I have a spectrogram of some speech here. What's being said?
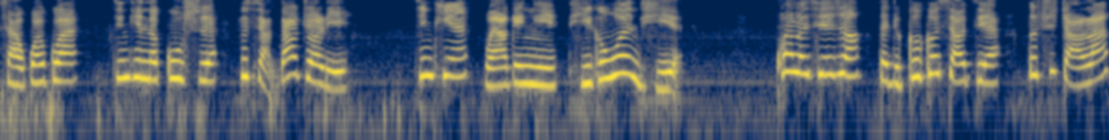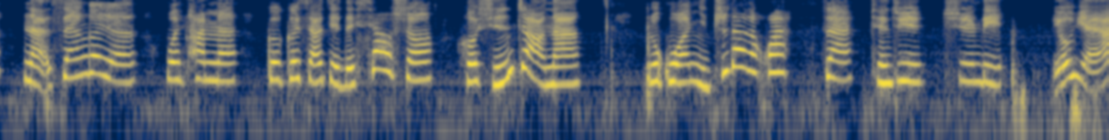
小乖乖，今天的故事就讲到这里。今天我要给你提一个问题。快乐先生带着哥哥小姐都去找了哪三个人？问他们哥哥小姐的笑声和寻找呢？如果你知道的话，在评论区里留言啊！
